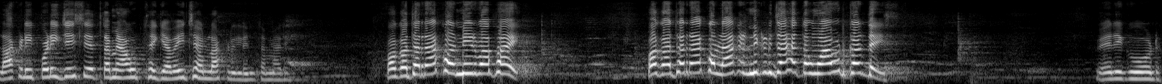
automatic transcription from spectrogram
લાકડી પડી જશે તમે આઉટ થઈ ગયા. વહી જાઓ લાકડી લઈને તમારી. પગ અધર રાખો નિર્વાભાઈ. પગ અધર રાખો, લાકડી નીકળી જાય તો હું આઉટ કરી દઈશ. વેરી ગુડ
